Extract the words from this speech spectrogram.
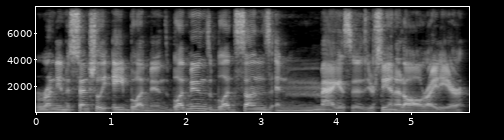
We're running essentially eight Blood Moons. Blood Moons, Blood Suns, and Maguses. You're seeing it all right here.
